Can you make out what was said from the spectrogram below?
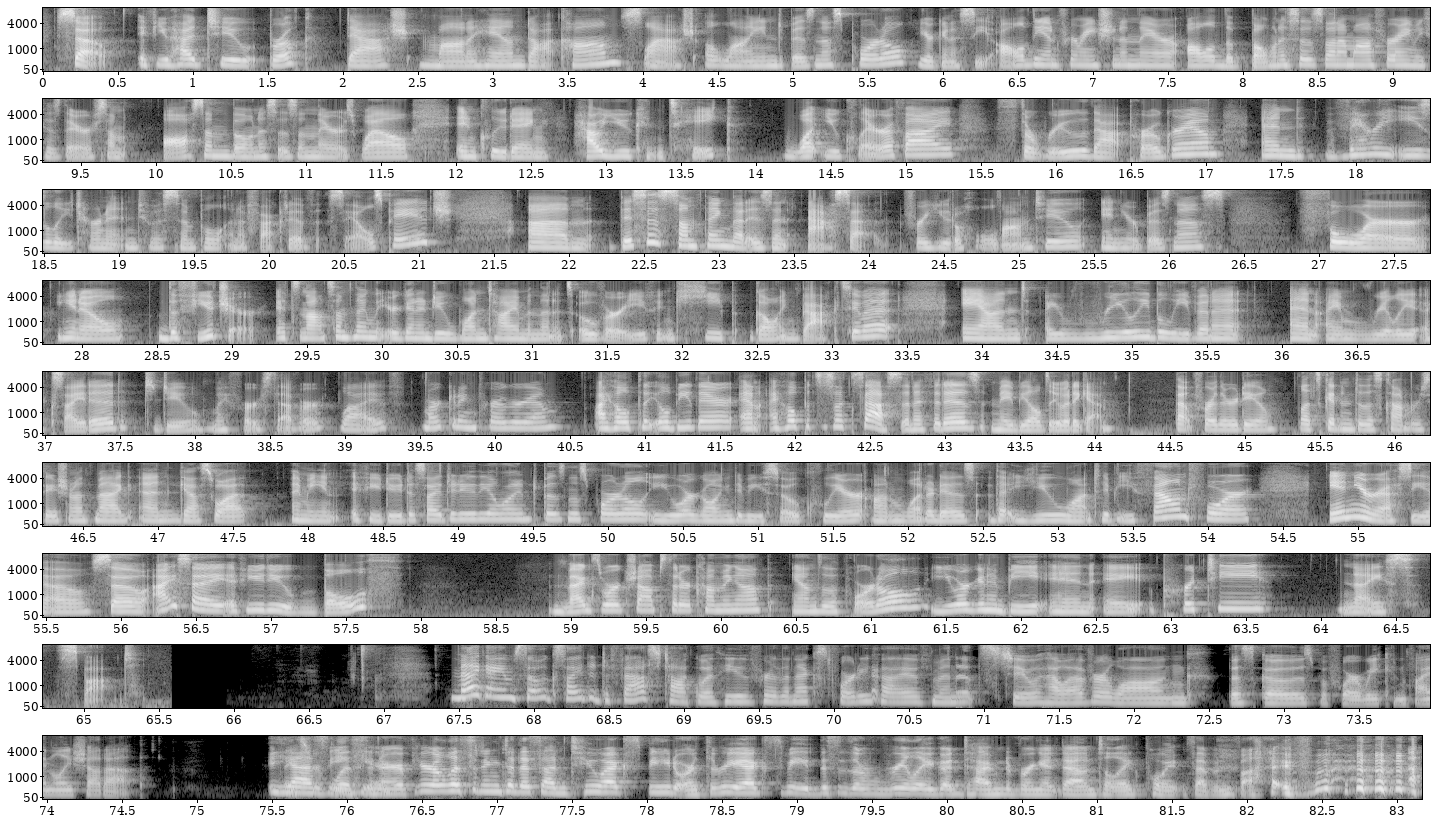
So if you head to Brooke monaghan.com slash aligned business portal. You're going to see all of the information in there, all of the bonuses that I'm offering, because there are some awesome bonuses in there as well, including how you can take what you clarify through that program and very easily turn it into a simple and effective sales page. Um, this is something that is an asset for you to hold on to in your business for, you know, the future. It's not something that you're going to do one time and then it's over. You can keep going back to it. And I really believe in it. And I'm really excited to do my first ever live marketing program. I hope that you'll be there and I hope it's a success. And if it is, maybe I'll do it again. Without further ado, let's get into this conversation with Meg. And guess what? I mean, if you do decide to do the Aligned Business Portal, you are going to be so clear on what it is that you want to be found for in your SEO. So I say if you do both Meg's workshops that are coming up and the portal, you are going to be in a pretty nice spot. Meg, I am so excited to fast talk with you for the next 45 minutes to however long this goes before we can finally shut up. Thanks yes, listener, here. if you're listening to this on 2x speed or 3x speed, this is a really good time to bring it down to like 0.75.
